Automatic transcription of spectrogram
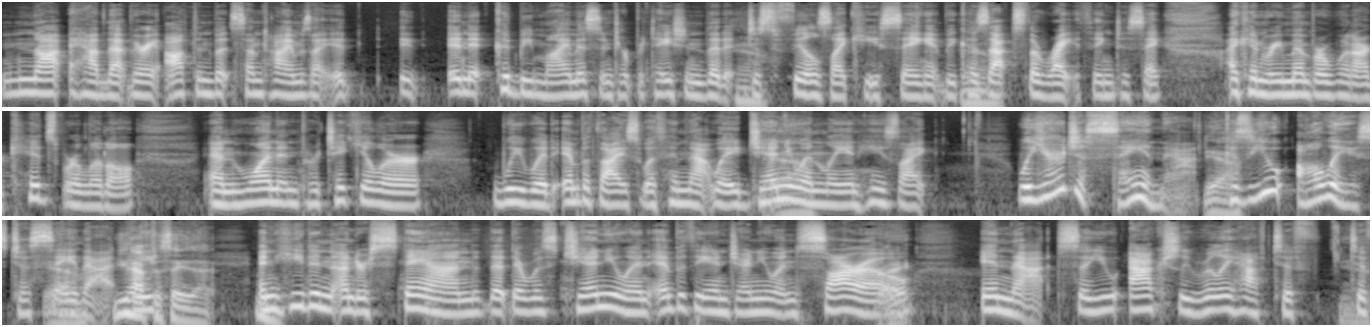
not have that very often, but sometimes I it, it and it could be my misinterpretation that it just feels like he's saying it because that's the right thing to say. I can remember when our kids were little, and one in particular, we would empathize with him that way genuinely, and he's like, "Well, you're just saying that Yeah. because you always just say that. You have He- to say that. and hmm. he didn't understand that there was genuine empathy and genuine sorrow Right. in that. So you actually really have to f to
